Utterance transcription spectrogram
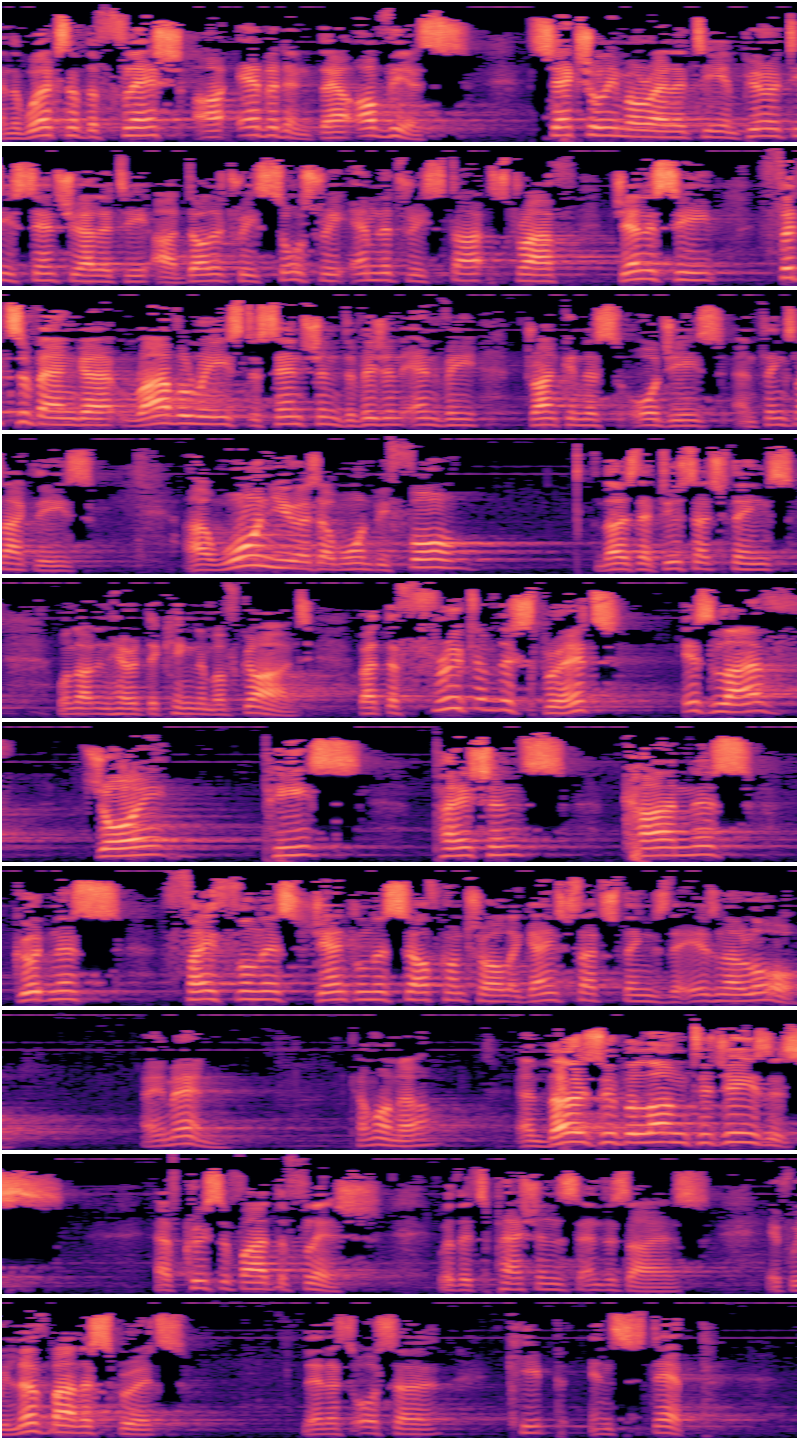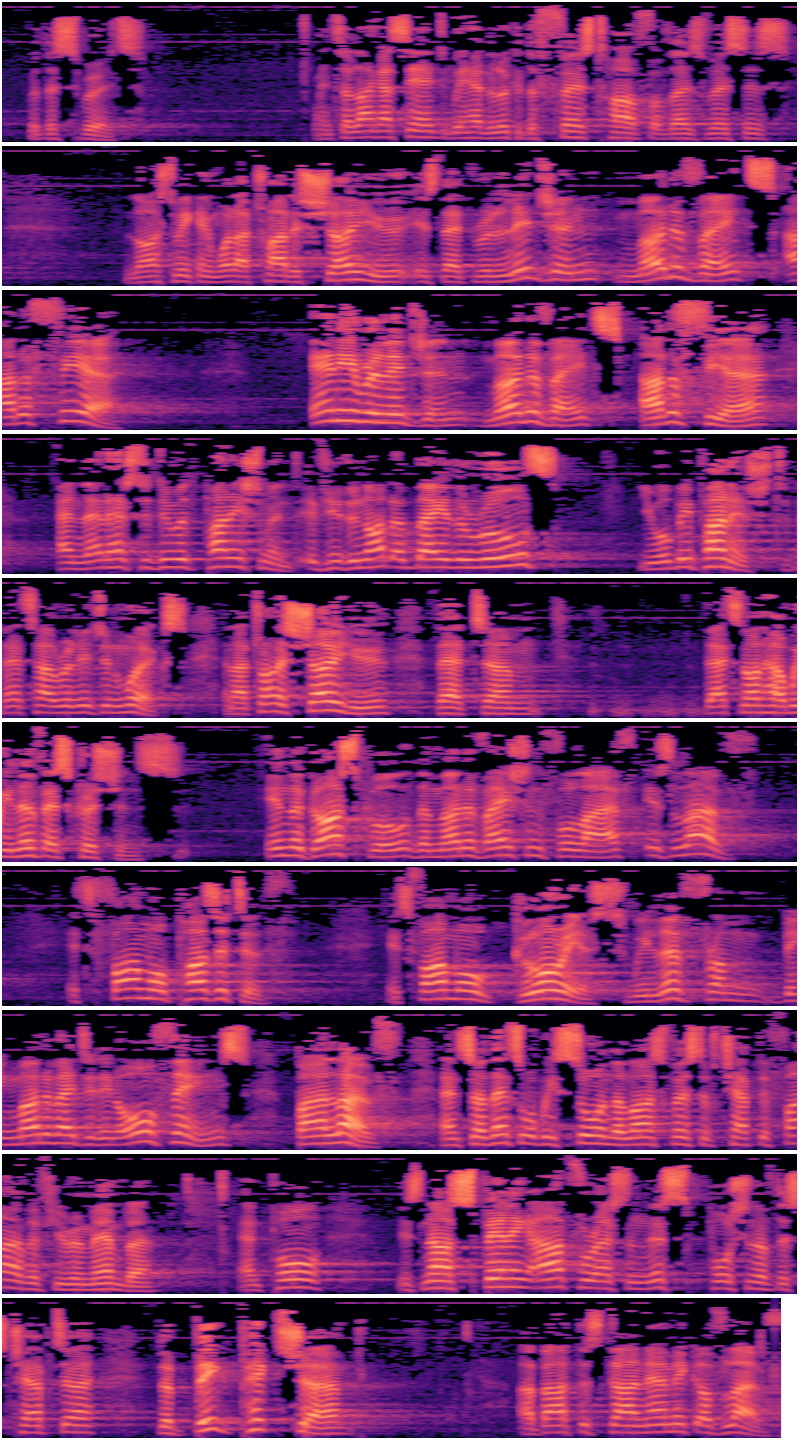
And the works of the flesh are evident, they are obvious sexual immorality, impurity, sensuality, idolatry, sorcery, enmity, strife, jealousy, fits of anger, rivalries, dissension, division, envy, drunkenness, orgies, and things like these. I warn you, as I warned before, those that do such things will not inherit the kingdom of God. But the fruit of the Spirit is love, joy, peace, patience, kindness, goodness, faithfulness, gentleness, self control. Against such things there is no law. Amen. Come on now. And those who belong to Jesus have crucified the flesh with its passions and desires. If we live by the Spirit, let us also keep in step with the Spirit. And so, like I said, we had a look at the first half of those verses last week. And what I try to show you is that religion motivates out of fear. Any religion motivates out of fear, and that has to do with punishment. If you do not obey the rules, you will be punished. That's how religion works. And I try to show you that um, that's not how we live as Christians. In the gospel, the motivation for life is love. It's far more positive. It's far more glorious. We live from being motivated in all things by love. And so that's what we saw in the last verse of chapter 5, if you remember. And Paul is now spelling out for us in this portion of this chapter the big picture about this dynamic of love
